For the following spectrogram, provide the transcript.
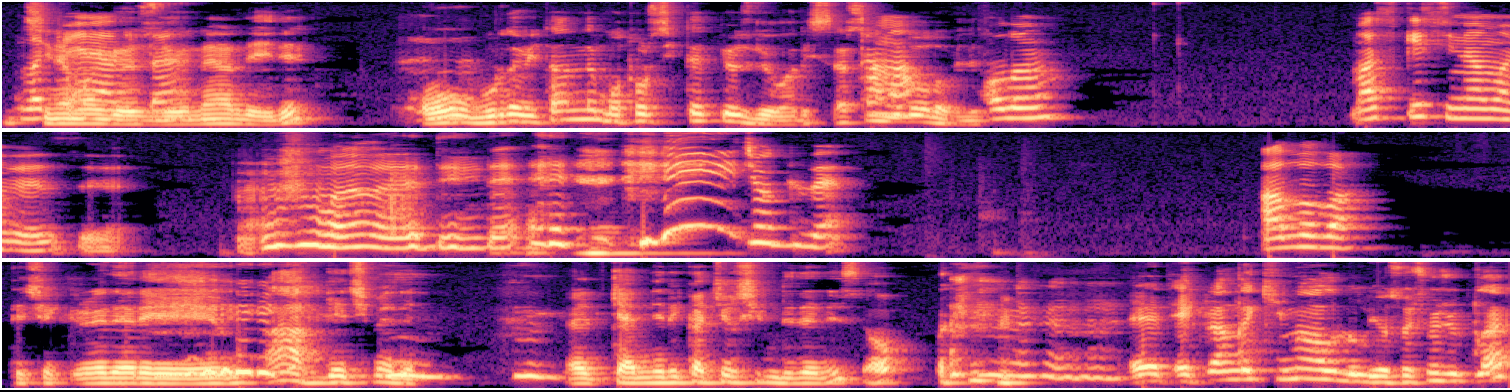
Bak sinema altta. gözlüğü neredeydi? Oo burada bir tane de motosiklet gözlüğü var. İstersen bu da olabilir. Olur. Maske sinema gözlüğü. Bana dedi de. Çok güzel. Al baba. Teşekkür ederim. ah geçmedi. Evet kendini kaçır şimdi Deniz. Hop. evet ekranda kimi algılıyorsa çocuklar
